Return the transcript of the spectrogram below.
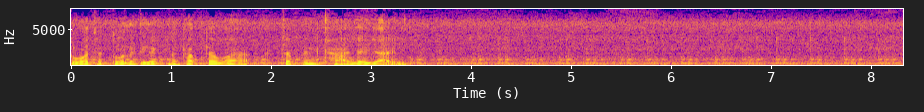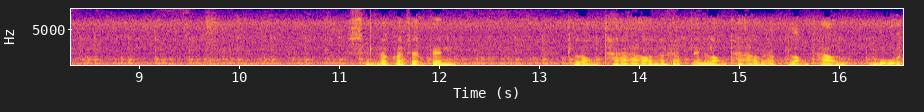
ตัวจะตัวเล็กๆนะครับ แต่ว่าจะเป็นขาใหญ่ๆเสร็จแล้วก็จะเป็นรองเท้านะครับ เป็นรองเท้าแบบรองเท้าบูท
